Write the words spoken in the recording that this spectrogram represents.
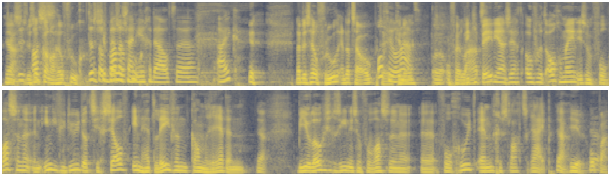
Ja, Dus dus, als- dat kan al heel vroeg. Dus dat je ballen zijn ingedaald, eh Ike. Nou, dus heel vroeg. En dat zou ook Of heel betekenen... laat. eh, of heel laat. Wikipedia zegt over het algemeen is een volwassene een individu dat zichzelf in het leven kan redden. Ja. Biologisch gezien is een volwassene eh, volgroeid en geslachtsrijp. Ja, hier, hoppa.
